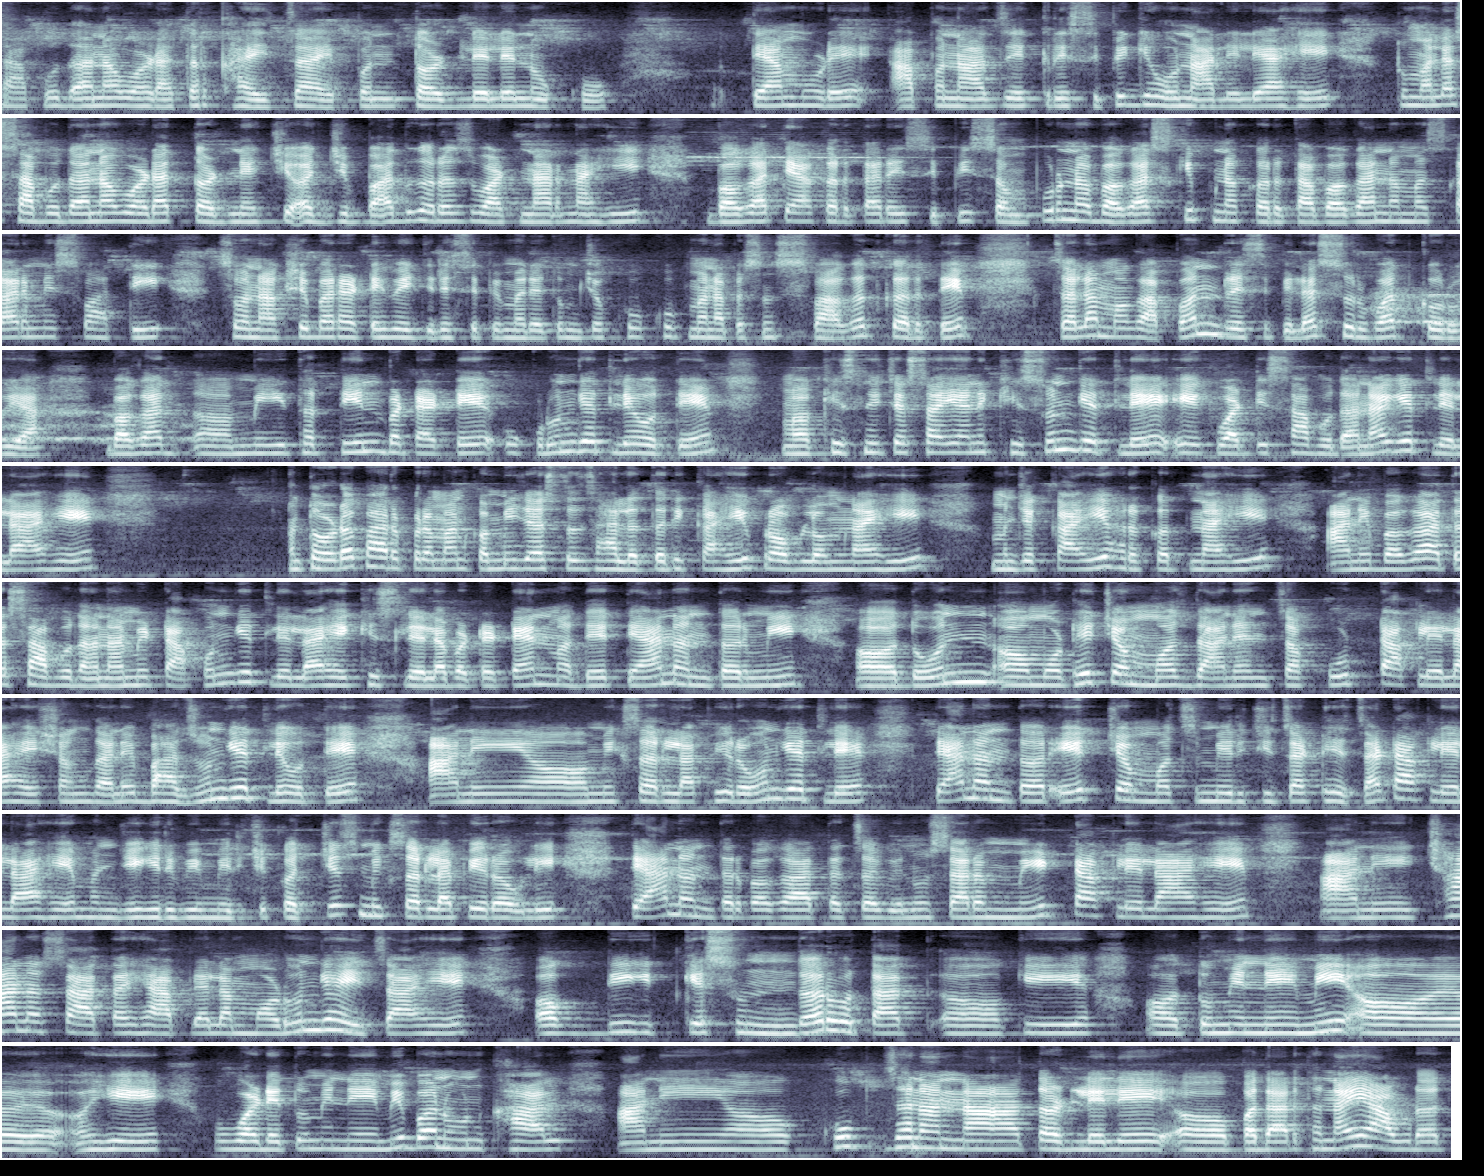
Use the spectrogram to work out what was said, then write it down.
साबुदाणा वडा तर खायचा आहे पण तडलेले नको. त्यामुळे आपण आज एक रेसिपी घेऊन आलेली आहे. तुम्हाला साबुदाणा वडा तडण्याची अजिबात गरज वाटणार नाही. बघा त्याकरता रेसिपी संपूर्ण बघा स्किप न करता बघा. नमस्कार मी स्वाती सोनाक्षी बराटे व्हेज रेसिपीमध्ये तुमचे खूप खूप मनापासून स्वागत करते. चला मग आपण रेसिपीला सुरुवात करूया. बघा मी इथं तीन बटाटे उकडून घेतले होते. खिसणीच्या साह्याने खिसून घेतले. एक वाटी साबुदाणा घेतलेला आहे. थोडंफार प्रमाण कमी जास्त झालं तरी काही प्रॉब्लेम नाही म्हणजे काही हरकत नाही. आणि बघा आता साबुदाणा मी टाकून घेतलेला आहे खिसलेल्या बटाट्यांमध्ये. त्यानंतर मी दोन मोठे चम्मच दाण्यांचा कूट टाकलेला आहे. शेंगदाणे भाजून घेतले होते आणि मिक्सरला फिरवून घेतले. त्यानंतर एक चम्मच मिरचीचा ठेचा टाकलेला आहे म्हणजे हिरवी मिरची कच्चीच मिक्सरला फिरवली. त्यानंतर बघा आता चवीनुसार मीठ टाकलेलं आहे आणि छान असं आता हे आपल्याला मळून घ्यायचं आहे. अगदी इतके सुंदर होतात की तुम्ही नेहमी हे वडे तुम्ही नेहमी बनवून खाल आणि खूप जणांना तळलेले पदार्थ नाही आवडत.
